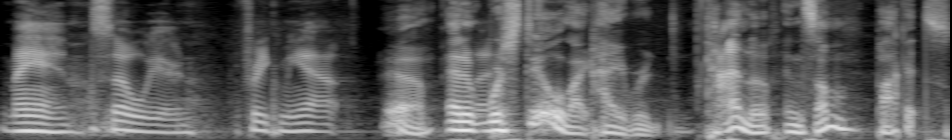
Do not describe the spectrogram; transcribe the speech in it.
man so weird freaked me out Yeah, and it, we're still like hybrid, kind of in some pockets.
